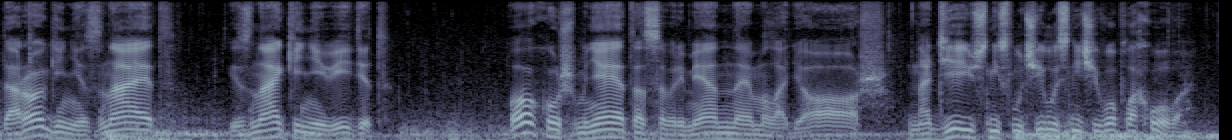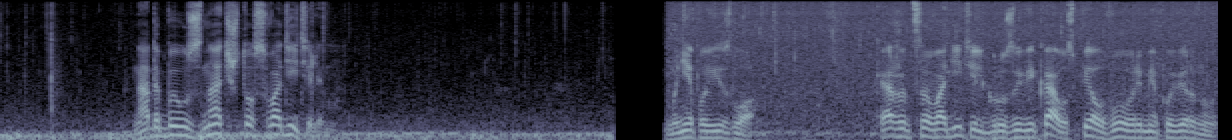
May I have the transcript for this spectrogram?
Дороги не знает и знаки не видит. Ох уж мне эта современная молодежь. Надеюсь, не случилось ничего плохого. Надо бы узнать, что с водителем. Мне повезло. Кажется, водитель грузовика успел вовремя повернуть.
